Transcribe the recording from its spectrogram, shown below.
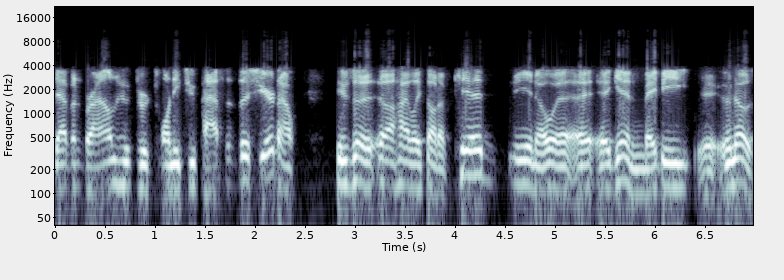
Devin Brown, who threw 22 passes this year. Now, he's a, a highly thought of kid. You know, uh, again, maybe who knows?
